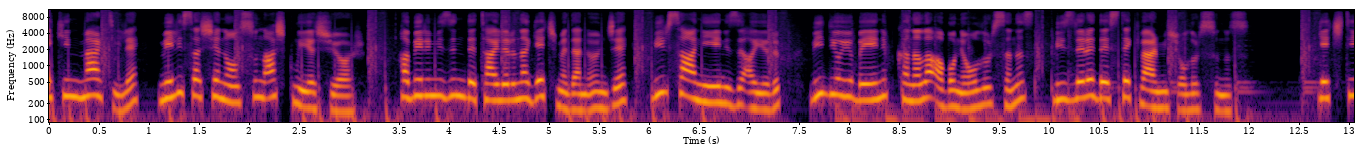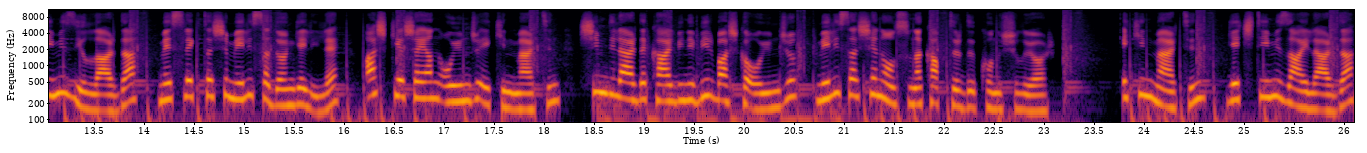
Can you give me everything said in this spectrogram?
Ekin Mert ile Melisa Şenolsun aşk mı yaşıyor? Haberimizin detaylarına geçmeden önce bir saniyenizi ayırıp videoyu beğenip kanala abone olursanız bizlere destek vermiş olursunuz. Geçtiğimiz yıllarda meslektaşı Melisa Döngel ile aşk yaşayan oyuncu Ekin Mert'in şimdilerde kalbini bir başka oyuncu Melisa Şenolsun'a kaptırdığı konuşuluyor. Ekin Mert'in geçtiğimiz aylarda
